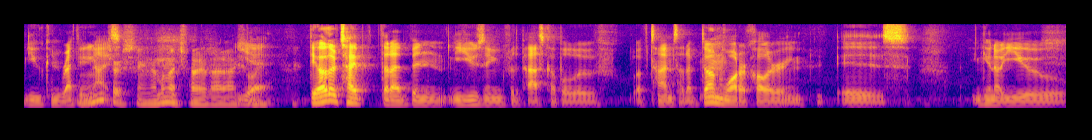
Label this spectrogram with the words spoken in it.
you can recognize. Interesting. I'm gonna try that actually. Yeah. the other type that I've been using for the past couple of, of times that I've done watercoloring is, you know, you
